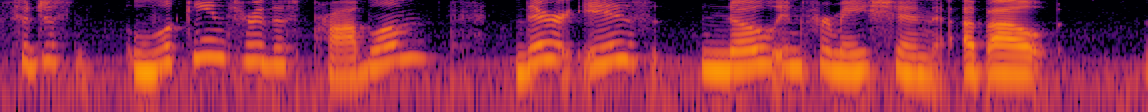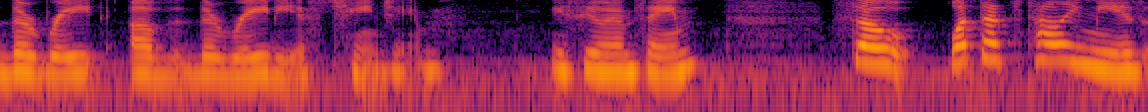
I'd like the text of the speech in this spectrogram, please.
so just looking through this problem, there is no information about the rate of the radius changing. You see what I'm saying? So what that's telling me is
